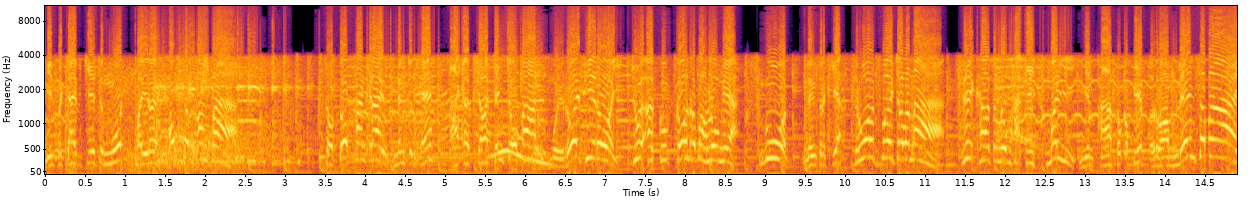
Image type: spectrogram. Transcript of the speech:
មានបច្ចេកវិទ្យាសម្ងួត360អង្សា ស្រទាប់ខាងក្រៅនិងចង្កេះអាចឲ្យខ្យល់ចេញចូលបាន100%ជួយឲ្យគូកូនរបស់លោកអ្នកស្ងួតនិងត្រជាក់ស្រួលធ្វើចលនាស្លៀកខោទឹកនោមហាគីថ្មីមានផាសុកភាពរំលែងសប្បាយ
